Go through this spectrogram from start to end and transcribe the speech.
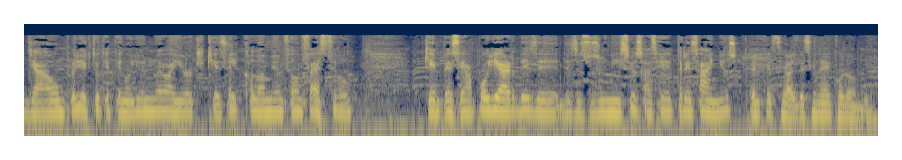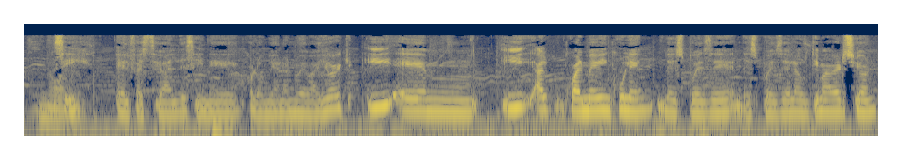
ya un proyecto que tengo yo en Nueva York, que es el Colombian Film Festival, que empecé a apoyar desde, desde sus inicios hace tres años. El Festival de Cine de Colombia. No, Sí, el Festival de Cine Colombiano en Nueva York y, eh, y al cual me vinculé después de, después de la última versión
